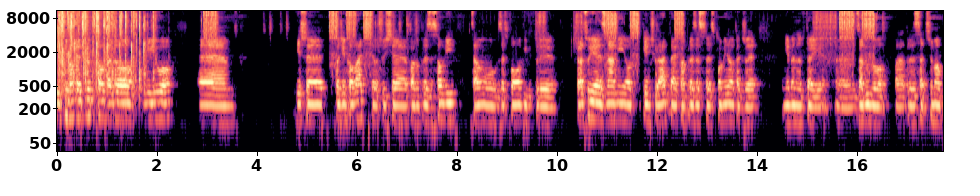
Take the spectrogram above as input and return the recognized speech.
jeśli mogę krótko, bardzo mi miło e, jeszcze podziękować oczywiście panu prezesowi, całemu zespołowi, który pracuje z nami od pięciu lat, tak jak pan prezes wspominał, także nie będę tutaj e, za długo pana prezesa trzymał.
